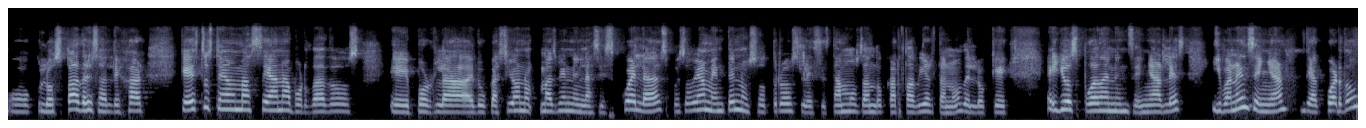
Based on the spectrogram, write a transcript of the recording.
o los padres al dejar que estos temas sean abordados eh, por la educación, más bien en las escuelas, pues obviamente nosotros les estamos dando carta abierta, ¿no? De lo que ellos puedan enseñarles y van a enseñar de acuerdo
